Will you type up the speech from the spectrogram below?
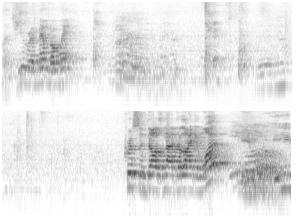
But you remember when? Christian does not delight in what? Evil. Evil.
